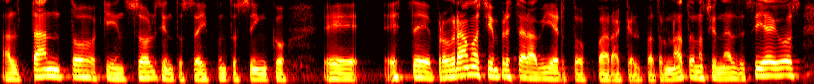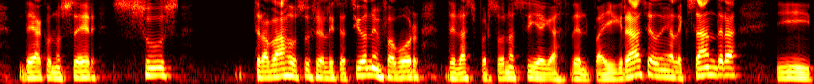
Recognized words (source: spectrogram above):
al tanto aquí en Sol 106.5. Eh, este programa siempre estará abierto para que el Patronato Nacional de Ciegos dé a conocer sus trabajos, sus realizaciones en favor de las personas ciegas del país. Gracias, doña Alexandra, y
